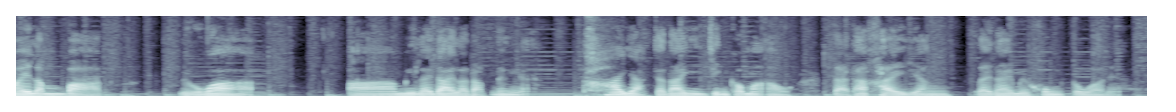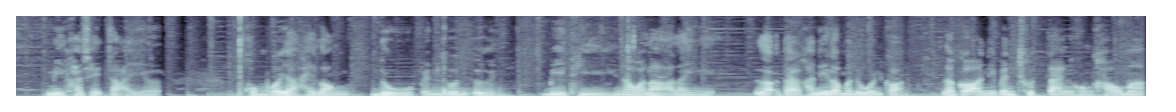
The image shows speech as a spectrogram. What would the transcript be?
ไม่ลำบาก หรือว่าามีรายได้ระดับหนึ่งเนี่ยถ้าอยากจะได้จริง ๆ ก็มาเอา แต่ถ้าใครยังรายได้ไม่คงตัวเนี่ยมีค่าใช้จ่ายเยอะ ผมก็อยากให้ลองดูเป็นรุ่นอื่น BT นาวาร่าอะไรอย่างนี้แล้วแต่คันนี้เรามาดูกันก่อน แล้วก็อันนี้เป็นชุดแต่งของเขามา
